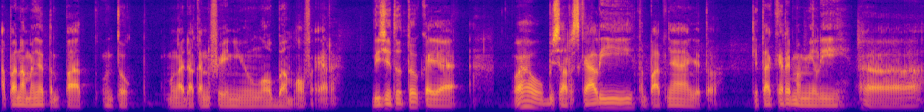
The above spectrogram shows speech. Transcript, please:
apa namanya tempat untuk mengadakan venue ngobam off air. Di situ tuh kayak wow besar sekali tempatnya gitu. Kita akhirnya memilih uh,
